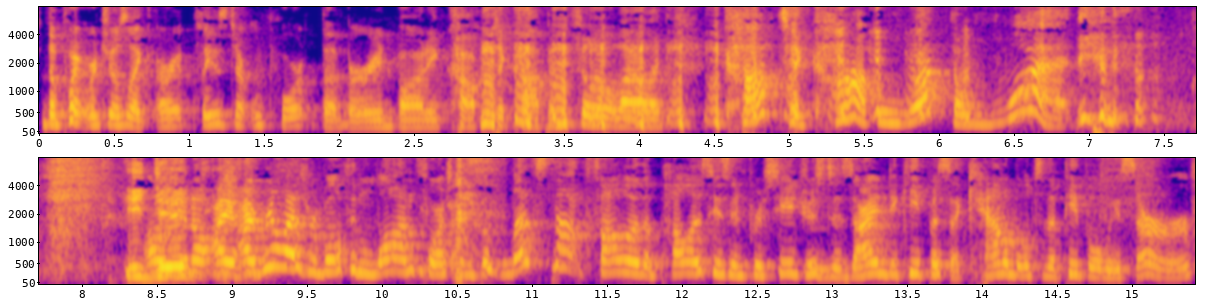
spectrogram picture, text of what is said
The point where Joe's like, "All right, please don't report the buried body, cop to cop," and Phil Lara like, "Cop to cop, what the what?" You know. He Oh, did. you know, I, I realize we're both in law enforcement, but let's not follow the policies and procedures designed to keep us accountable to the people we serve.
